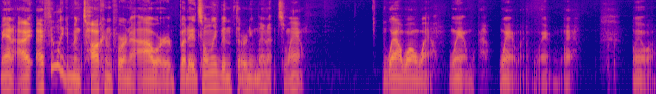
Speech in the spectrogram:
Man, I, I feel like I've been talking for an hour, but it's only been 30 minutes. Wow. Wow, wow, wow. Wow, wow, wow, wow, wow, wow, wow.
